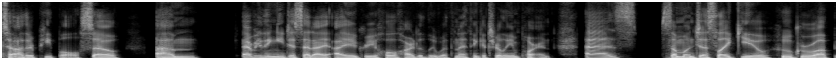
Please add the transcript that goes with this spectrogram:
to other people. So, um, everything you just said, I, I agree wholeheartedly with. And I think it's really important. As someone just like you who grew up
